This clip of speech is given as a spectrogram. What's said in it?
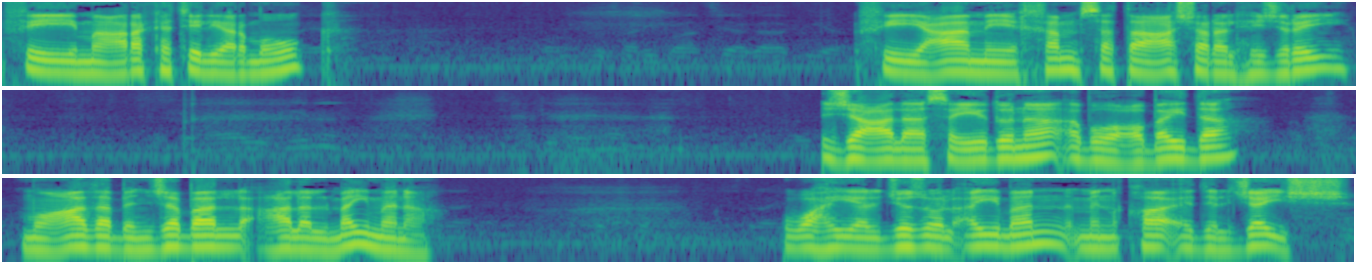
في معركة اليرموك في عام خمسة عشر الهجري جعل سيدنا أبو عبيدة معاذ بن جبل على الميمنة وهي الجزء الأيمن من قائد الجيش.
